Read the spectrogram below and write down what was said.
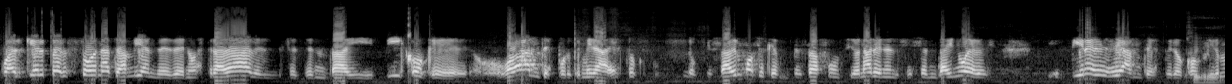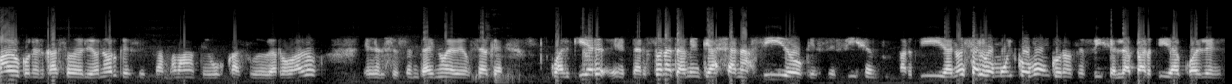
cualquier persona también de, nuestra edad, del setenta y pico, que o antes, porque mira, esto lo que sabemos es que empezó a funcionar en el 69 viene desde antes, pero confirmado con el caso de Leonor, que es esa mamá que busca a su bebé robado, es del 69. O sea que cualquier eh, persona también que haya nacido, que se fije en su partida, no es algo muy común que uno se fije en la partida, cuál es,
